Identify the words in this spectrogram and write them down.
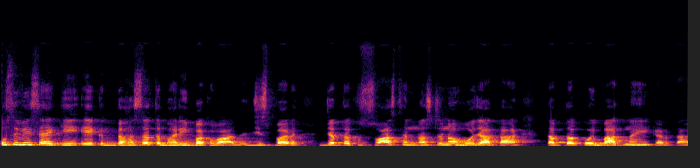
उस विषय की एक दहशत भरी बकवाद, जिस पर जब तक स्वास्थ्य नष्ट न हो जाता, तब तक कोई बात नहीं करता।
